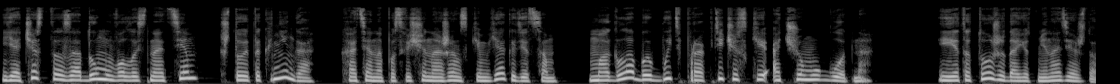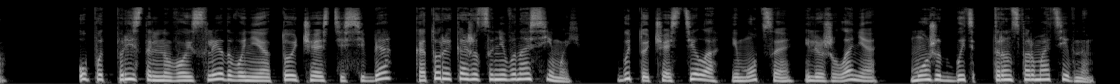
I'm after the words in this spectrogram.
Я часто задумывалась над тем, что эта книга, хотя она посвящена женским ягодицам, могла бы быть практически о чем угодно. И это тоже дает мне надежду. Опыт пристального исследования той части себя, которая кажется невыносимой, будь то часть тела, эмоция или желание, может быть трансформативным.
